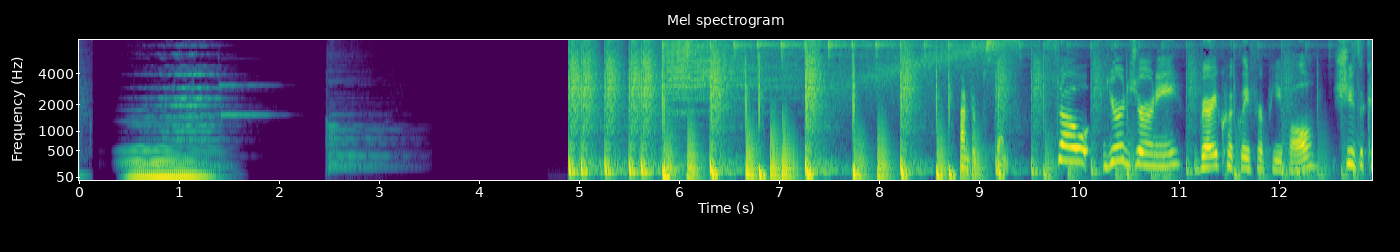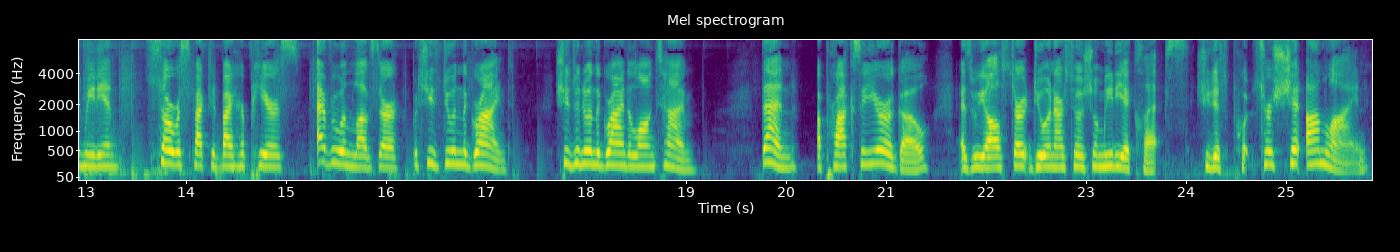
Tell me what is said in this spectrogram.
Hundred percent. So, your journey, very quickly for people. She's a comedian, so respected by her peers. Everyone loves her, but she's doing the grind. She's been doing the grind a long time. Then, approx a year ago, as we all start doing our social media clips, she just puts her shit online.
